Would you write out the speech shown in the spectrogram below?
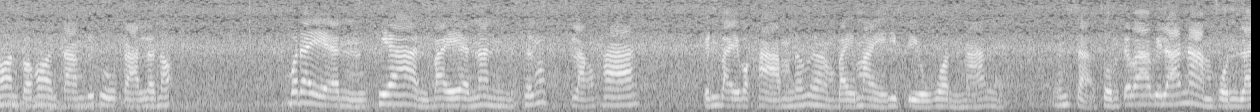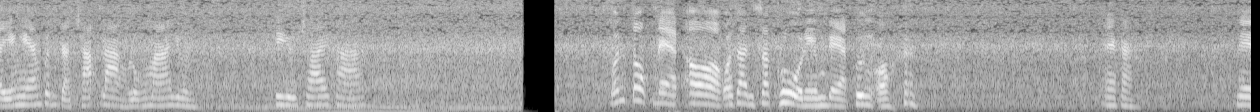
ฮ้อนก็ฮ้อนตามฤดูกาลแล้วเนาะบ่ได้อันเทียนใบอันนั่นถึงหลังคาเป็นใบมะขามนะเพื่อนใบไม้ที่ปิวว่อนมาเลยมันสะสมแต่ว่าเวลาน้ำฝนไหลแห้งเพิ่นกะชะล่างลงมาอยู่ที่อยู่ชายค่ะ ฝนตกแดดออกว่าสันสักครู่นี่แดดพึ่งออกนี่ค่ะนี่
